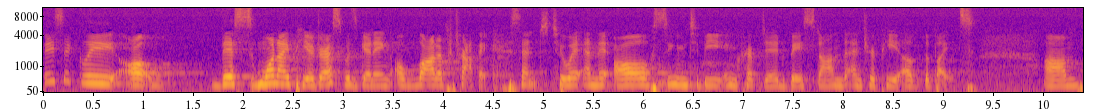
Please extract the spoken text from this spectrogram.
basically, all, this one IP address was getting a lot of traffic sent to it, and they all seemed to be encrypted based on the entropy of the bytes. Um,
